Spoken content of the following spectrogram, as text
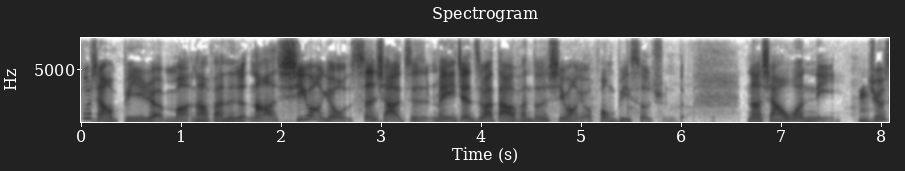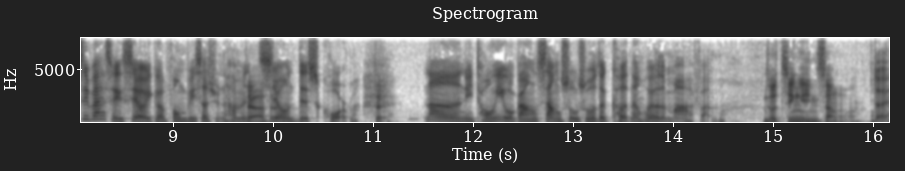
不想要逼人嘛。然后反正就，然后希望有剩下，其实没意见之外，大部分都是希望有封闭社群的。那想要问你、嗯、Juicy Basics 是有一个封闭社群，他们是用 Discord 嘛？对。那你同意我刚刚上述说的可能会有的麻烦吗？你说经营上嘛？对，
